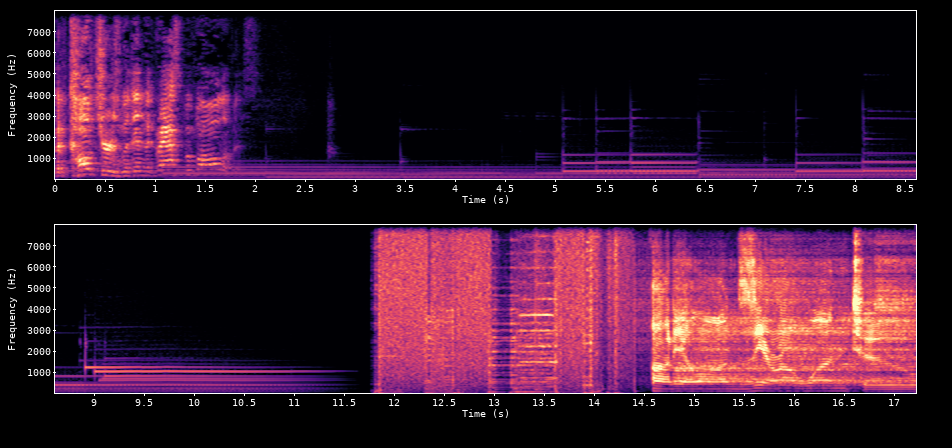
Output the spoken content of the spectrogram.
but culture is within the grasp of all of us. Audio on zero one two.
